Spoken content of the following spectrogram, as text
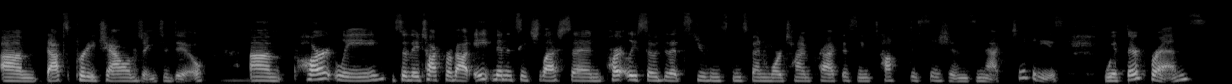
Um, that's pretty challenging to do. Um, partly, so they talk for about eight minutes each lesson, partly so that students can spend more time practicing tough decisions and activities with their friends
